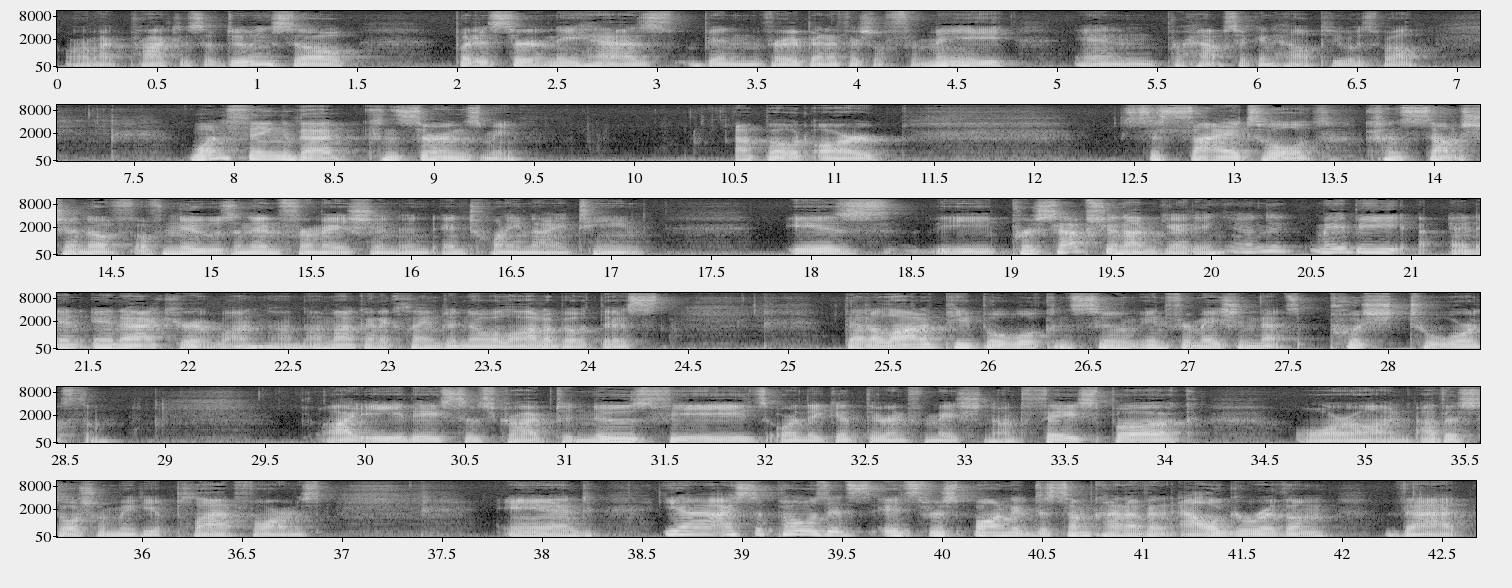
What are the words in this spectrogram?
or my practice of doing so, but it certainly has been very beneficial for me, and perhaps it can help you as well. One thing that concerns me about our societal consumption of, of news and information in, in 2019 is the perception I'm getting, and it may be an, an inaccurate one. I'm, I'm not going to claim to know a lot about this, that a lot of people will consume information that's pushed towards them, i.e., they subscribe to news feeds or they get their information on Facebook or on other social media platforms. And yeah, I suppose it's it's responded to some kind of an algorithm that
